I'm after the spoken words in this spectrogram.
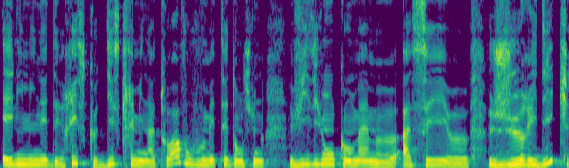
éliminer des risques discriminatoires. Vous vous mettez dans une vision quand même euh, assez euh, juridique.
